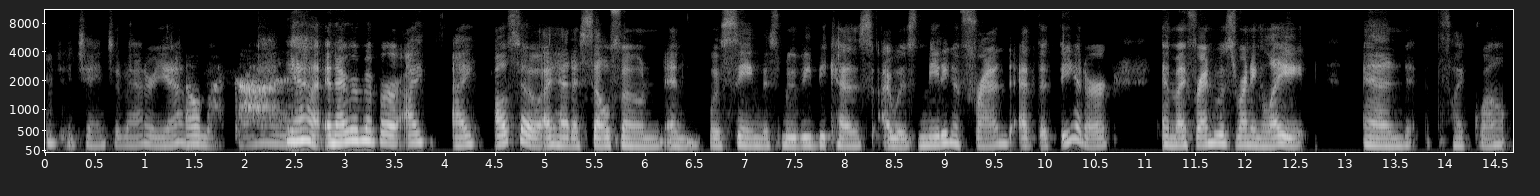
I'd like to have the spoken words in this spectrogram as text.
You change the battery, yeah. Oh my god. Yeah, and I remember I I also I had a cell phone and was seeing this movie because I was meeting a friend at the theater and my friend was running late and it's like, well,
